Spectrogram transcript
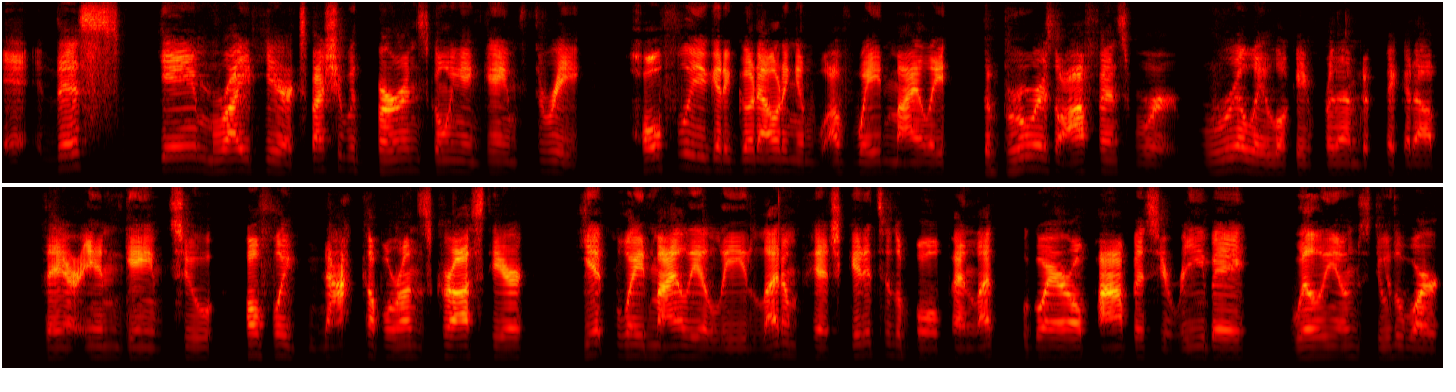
it, this game right here, especially with Burnes going in game three, hopefully you get a good outing of Wade Miley. The Brewers' offense, we're really looking for them to pick it up there in game two. Hopefully, knock a couple runs across here. Get Wade Miley a lead. Let him pitch. Get it to the bullpen. Let Peguero, Payamps, Uribe, Williams do the work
